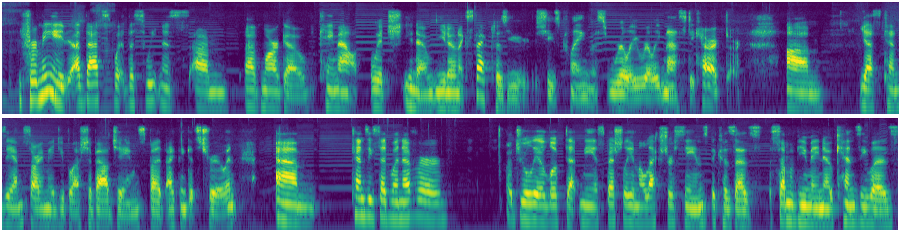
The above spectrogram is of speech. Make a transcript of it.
Mhm. For me, uh, that's Mhm. what the sweetness um, of Margot came out, which you know you don't expect because you she's playing this really really nasty character. Um, yes, Kenzie, I'm sorry I made you blush about James, but I think it's true. And um, Kenzie said whenever Julia looked at me, especially in the lecture scenes, because as some of you may know, Kenzie was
